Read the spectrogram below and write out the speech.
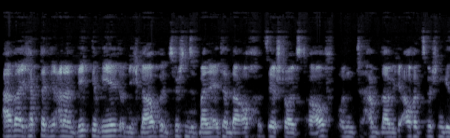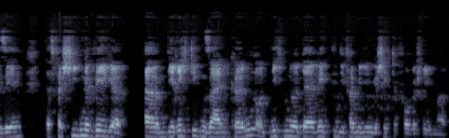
Aber ich habe dann den anderen Weg gewählt und ich glaube, inzwischen sind meine Eltern da auch sehr stolz drauf und haben, glaube ich, auch inzwischen gesehen, dass verschiedene Wege ähm, die richtigen sein können und nicht nur der Weg, den die Familiengeschichte vorgeschrieben hat.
